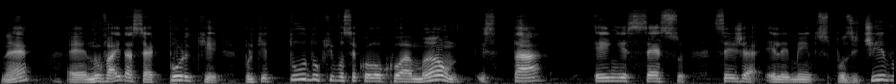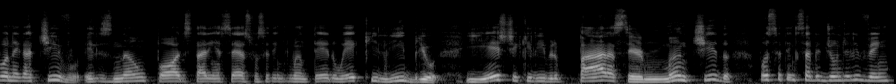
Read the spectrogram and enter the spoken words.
né? É, não vai dar certo. Por quê? Porque tudo que você colocou à mão está em excesso, seja elementos positivo ou negativo, eles não podem estar em excesso. Você tem que manter o equilíbrio. E este equilíbrio, para ser mantido, você tem que saber de onde ele vem.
